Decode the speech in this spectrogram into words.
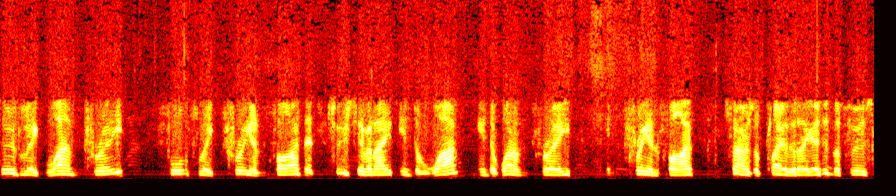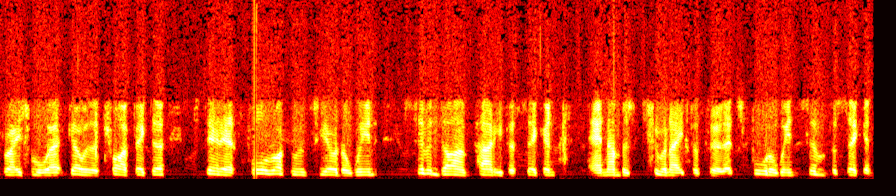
Third leg, one and three. Fourth leg, three and five. That's two, seven, eight into one, into one and three, in three and five. As far as the play of the day goes, in the first race, we'll uh, go with a trifecta. Stand out four Rockland Sierra to win, seven Diamond Party for second, and numbers two and eight for third. That's four to win, seven for second,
